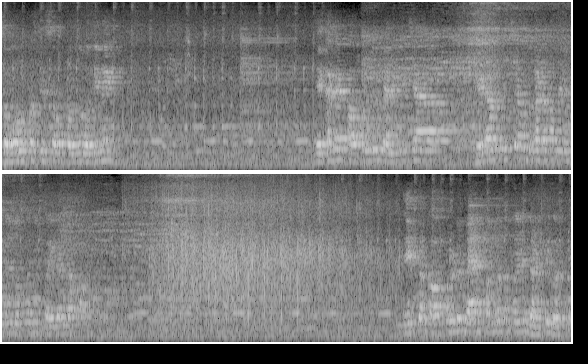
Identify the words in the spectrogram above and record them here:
समोर उपस्थित सर्व बंधू वतीने एखाद्या कॉपरेटिव्ह बँकेच्या हेड उद्घाटनाला एवढे लोक मी पहिल्यांदा पाहतो. एक तर कॉपरेटिव्ह बँक म्हणलं तर पहिली धडकी बसते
